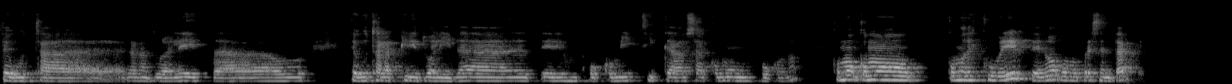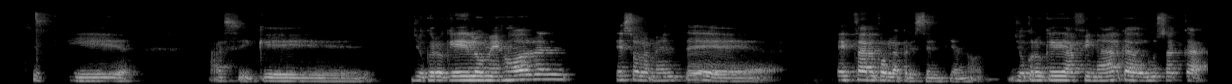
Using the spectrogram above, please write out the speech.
te gusta la naturaleza, o te gusta la espiritualidad, eres un poco mística, o sea, como un poco, ¿no? Cómo, cómo, cómo descubrirte, ¿no? Cómo presentarte. Sí. así que yo creo que lo mejor es solamente estar con la presencia, ¿no? Yo creo que al final cada uno saca,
